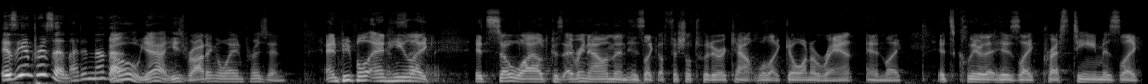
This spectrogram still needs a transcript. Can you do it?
Is he in prison? I didn't know that. Oh yeah, he's rotting away in prison. And people, and he like, funny. It's so wild because every now and then his like official Twitter account will like go on a rant, and like it's clear that his like press team is like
